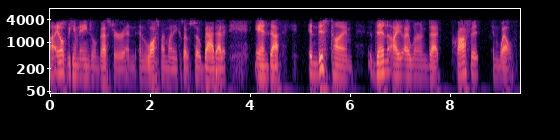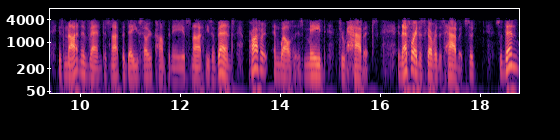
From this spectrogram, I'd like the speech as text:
Uh, and also became an angel investor and and lost my money because I was so bad at it. And uh and this time then I, I learned that profit and wealth is not an event. It's not the day you sell your company. It's not these events. Profit and wealth is made through habits, and that's where I discovered this habit. So, so then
